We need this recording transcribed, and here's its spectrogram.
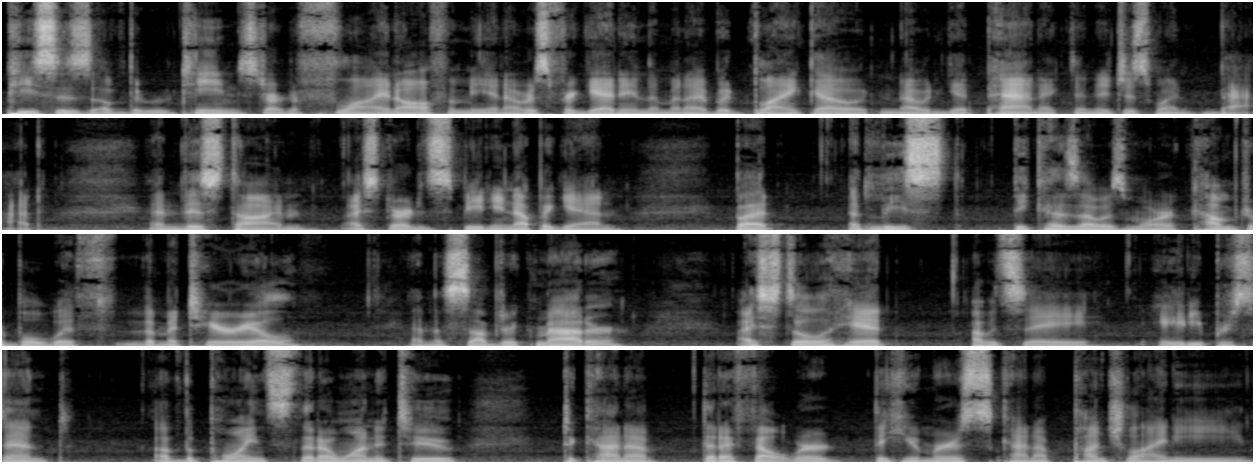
pieces of the routine started flying off of me and I was forgetting them and I would blank out and I would get panicked and it just went bad. And this time I started speeding up again, but at least because I was more comfortable with the material and the subject matter, I still hit, I would say, 80% of the points that I wanted to, to kind of, that I felt were the humorous, kind of punchliney,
